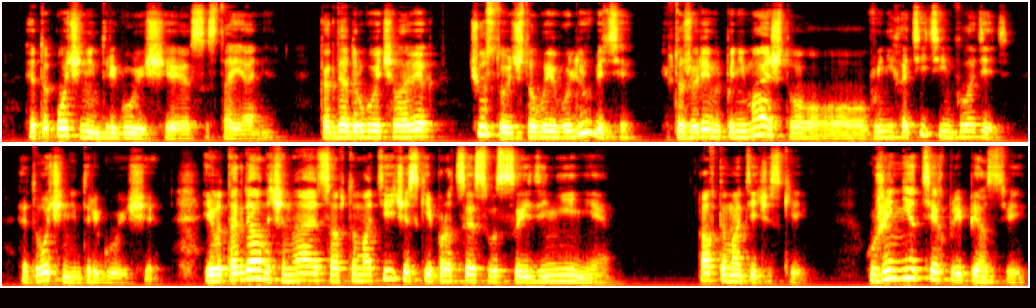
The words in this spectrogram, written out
– это очень интригующее состояние. Когда другой человек чувствует, что вы его любите – и в то же время понимает, что вы не хотите им владеть. Это очень интригующе. И вот тогда начинается автоматический процесс воссоединения. Автоматический. Уже нет тех препятствий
